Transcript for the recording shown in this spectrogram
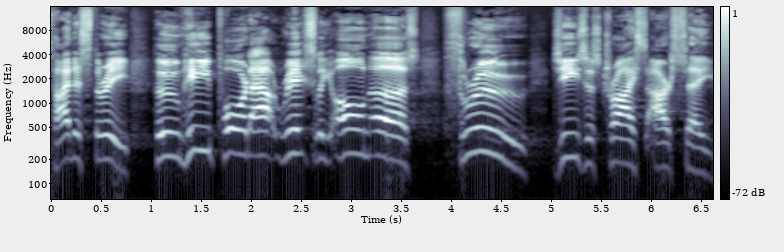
Titus 3, whom he poured out richly on us through Jesus Christ our Savior.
